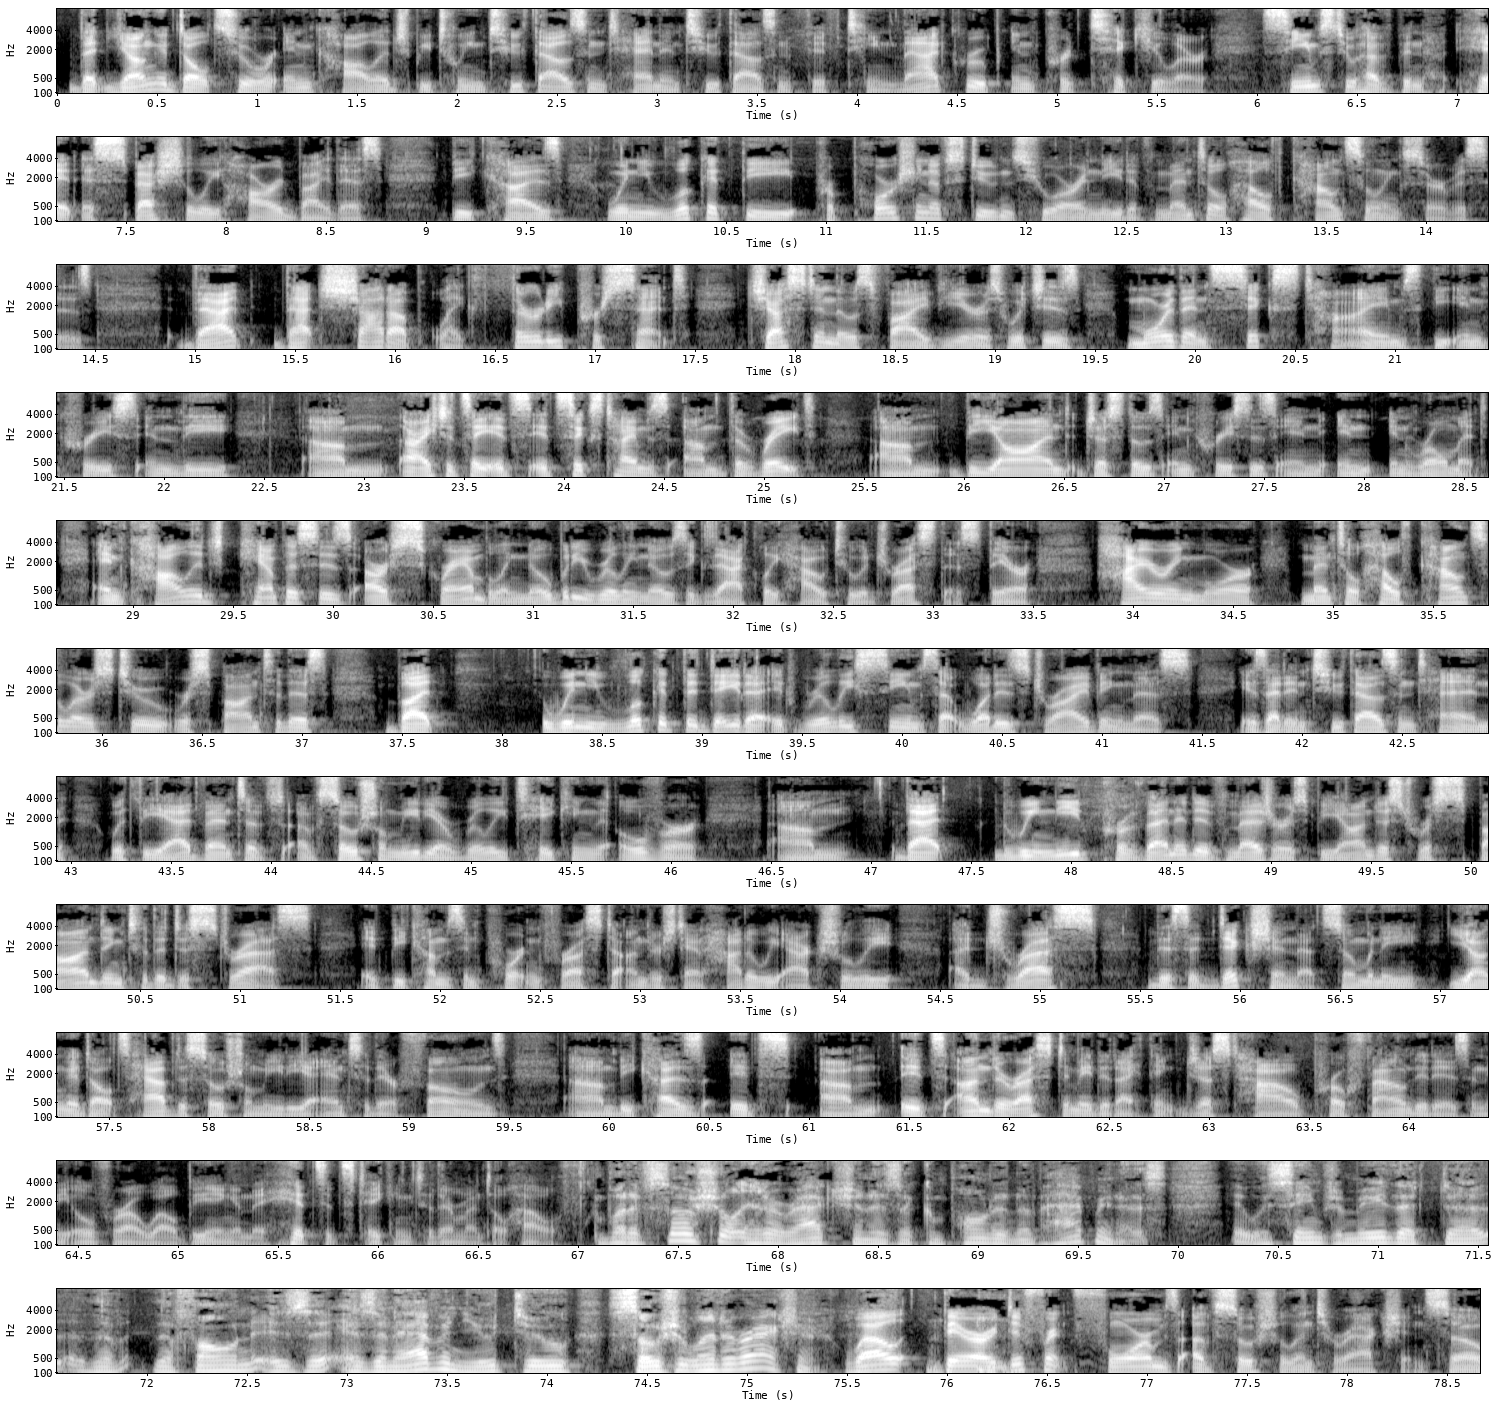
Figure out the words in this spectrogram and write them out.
that young adults who were in college between 2010 and 2015, that group in particular, seems to have been hit especially hard by this because when you look at the proportion of students who are in need of mental health counseling services, that, that shot up like 30% just in those five years, which is more than six times the increase in the um, I should say it's it's six times um, the rate um, beyond just those increases in, in enrollment. And college campuses are scrambling. Nobody really knows exactly how to address this. They're hiring more mental health counselors to respond to this, but when you look at the data, it really seems that what is driving this is that in 2010, with the advent of, of social media really taking over, um, that we need preventative measures beyond just responding to the distress. It becomes important for us to understand how do we actually address this addiction that so many young adults have to social media and to their phones, um, because it's um, it's underestimated, I think, just how profound it is in the overall well-being and the hits it's taking to their mental health. But if social interaction is a component of happiness, it would seem to me that uh, the the phone is as an avenue to social interaction. Well, there are different forms of social interaction. So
